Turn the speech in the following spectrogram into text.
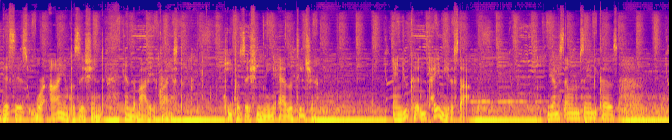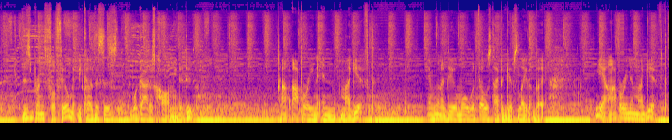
This is where I am positioned in the body of Christ. He positioned me as a teacher. And you couldn't pay me to stop. You understand what I'm saying? Because this brings fulfillment because this is what God has called me to do. I'm operating in my gift and we're gonna deal more with those type of gifts later. But yeah, I'm operating in my gift,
